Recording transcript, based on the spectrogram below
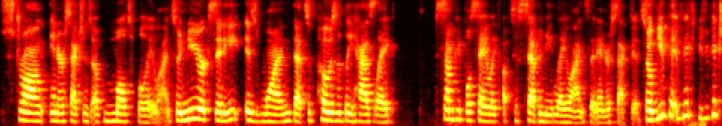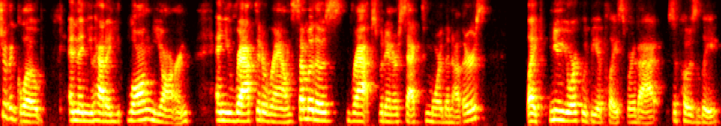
strong intersections of multiple ley lines. So New York City is one that supposedly has like some people say like up to 70 ley lines that intersected. So if you if you picture the globe and then you had a long yarn and you wrapped it around, some of those wraps would intersect more than others. Like New York would be a place where that supposedly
